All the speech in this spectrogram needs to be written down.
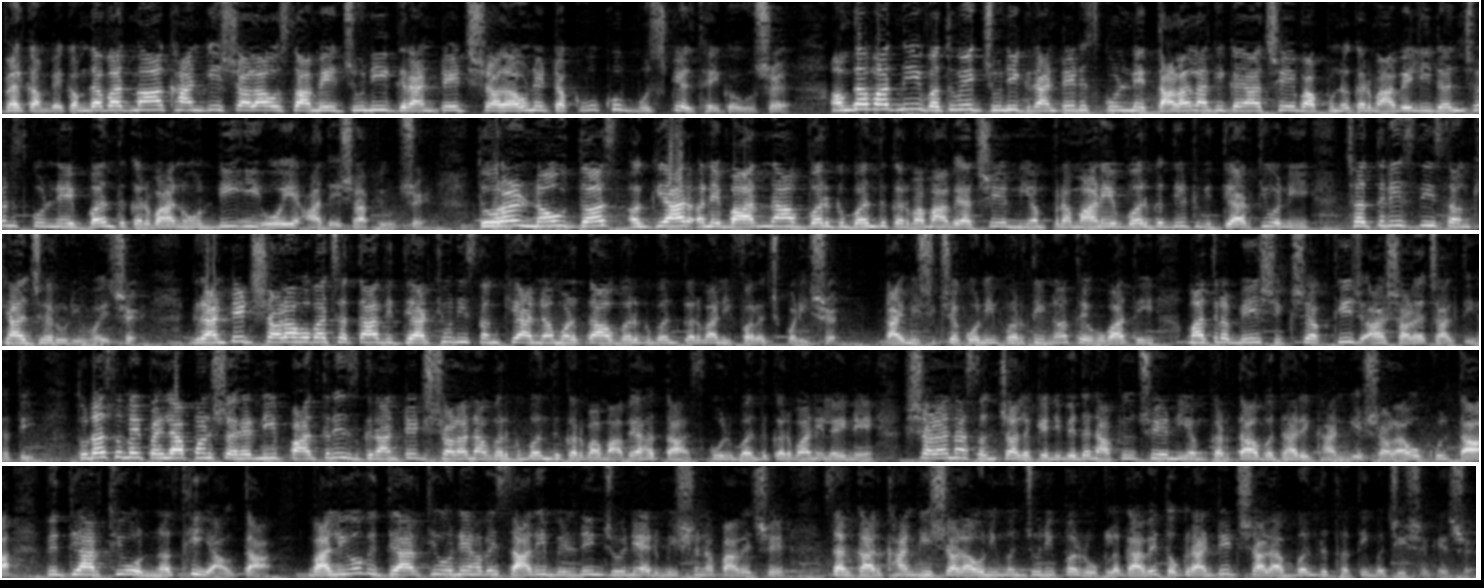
Welcome back. અમદાવાદમાં ખાનગી શાળાઓ સામે જૂની ગ્રાન્ટેડ શાળાઓને ટકવું ખૂબ મુશ્કેલ થઈ ગયું છે. અમદાવાદની વધુ એક જૂની ગ્રાન્ટેડ સ્કૂલને તાળા લાગી ગયા છે. બાપુનગરમાં આવેલી રંજન સ્કૂલને બંધ કરવાનો ડીઈઓએ આદેશ આપ્યો છે. ધોરણ નવ, દસ, અગિયાર અને બારના વર્ગ બંધ કરવામાં આવ્યા છે. નિયમ પ્રમાણે વર્ગ દીઠ વિદ્યાર્થીઓની છત્રીસની સંખ્યા જરૂરી હોય છે. ગ્રાન્ટેડ શાળા હોવા છતાં વિદ્યાર્થીઓની સંખ્યા ન મળતા વર્ગ બંધ કરવાની ફરજ પડી છે. કાયમી શિક્ષકોની ભરતી ન થઈ હોવાથી માત્ર બે શિક્ષકથી જ આ શાળા ચાલતી હતી. થોડા સમય પહેલા પણ શહેરની પાંત્રીસ ગ્રાન્ટેડ શાળાના વર્ગ બંધ કરવામાં આવ્યા હતા. સ્કૂલ બંધ કરવાને લઈને શાળાના સંચાલકે નિવેદન આપ્યું છે, નિયમ કરતા વધારે ખાનગી શાળાઓ ખુલતા વિદ્યાર્થીઓ નથી આવતા. વાલીઓ વિદ્યાર્થીઓને હવે સારી બિલ્ડિંગ જોઈને એડમિશન અપાવે છે. સરકાર ખાનગી શાળાઓની મંજૂરી પર રોક લગાવે તો ગ્રાન્ટેડ શાળા બંધ થતી બચી શકે છે.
